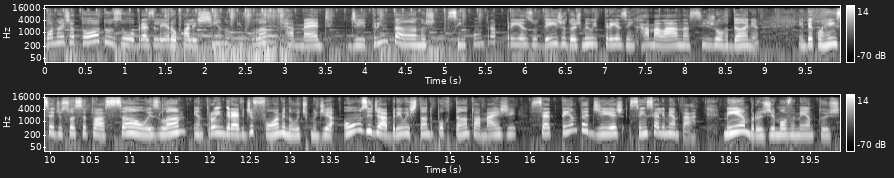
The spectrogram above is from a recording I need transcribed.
Boa noite a todos. O brasileiro palestino Islam Hamed, de 30 anos, se encontra preso desde 2013 em Ramallah, na Cisjordânia. Em decorrência de sua situação, o Islã entrou em greve de fome no último dia 11 de abril, estando, portanto, há mais de 70 dias sem se alimentar. Membros de movimentos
